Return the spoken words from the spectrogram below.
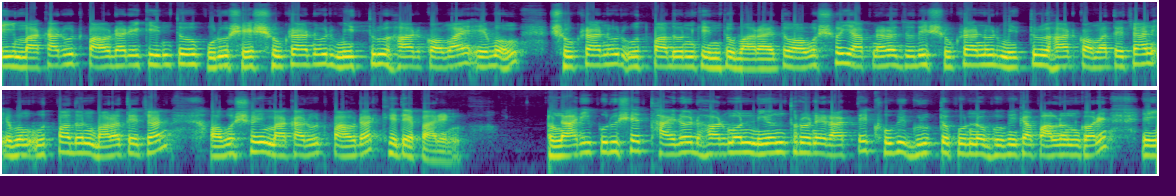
এই মাকারুট পাউডারে কিন্তু পুরুষের শুক্রাণুর মৃত্যুর হার কমায় এবং শুক্রাণুর উৎপাদন কিন্তু বাড়ায়। তো অবশ্যই আপনারা যদি শুক্রাণুর মৃত্যুর হার কমাতে চান এবং উৎপাদন বাড়াতে চান, অবশ্যই মাকারুট পাউডার খেতে পারেন। নারী পুরুষের থাইরয়েড হরমোন নিয়ন্ত্রণে রাখতে খুবই গুরুত্বপূর্ণ ভূমিকা পালন করে এই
